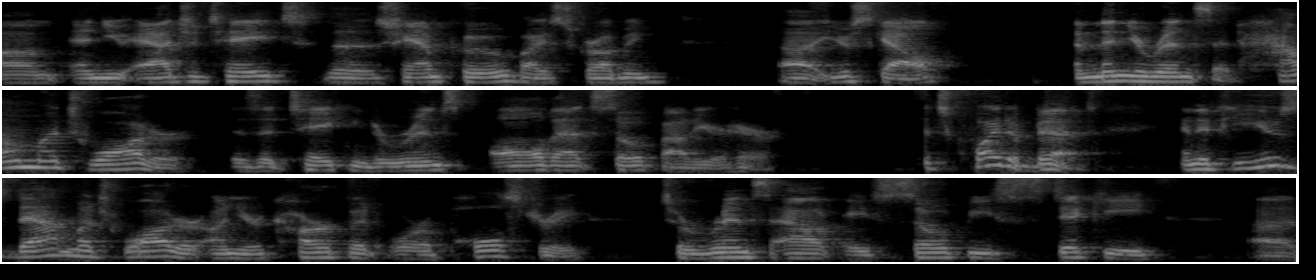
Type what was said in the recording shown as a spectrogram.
um, and you agitate the shampoo by scrubbing uh, your scalp, and then you rinse it. How much water is it taking to rinse all that soap out of your hair? It's quite a bit. And if you use that much water on your carpet or upholstery, to rinse out a soapy, sticky uh,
